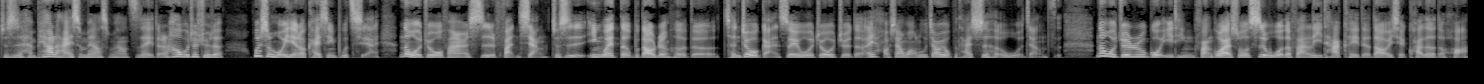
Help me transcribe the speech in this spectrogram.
就是很漂亮，还是什么样什么样之类的。然后我就觉得，为什么我一点都开心不起来？那我觉得我反而是反向，就是因为得不到任何的成就感，所以我就觉得，诶，好像网络交友不太适合我这样子。那我觉得如果怡婷反过来说，是我的反例，她可以得到一些快乐的话，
